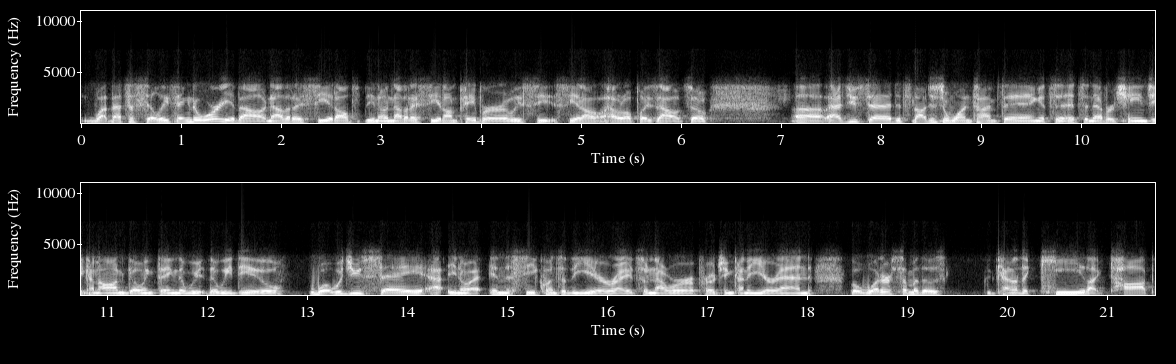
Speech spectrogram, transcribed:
what that's a silly thing to worry about now that I see it all, you know, now that I see it on paper, or at least see see it all, how it all plays out. So, uh, as you said, it's not just a one-time thing; it's a, it's an ever-changing kind of ongoing thing that we that we do. What would you say, uh, you know, in the sequence of the year, right? So now we're approaching kind of year end, but what are some of those kind of the key, like top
